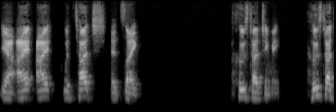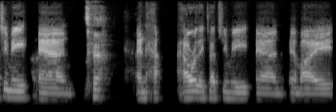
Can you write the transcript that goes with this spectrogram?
yeah i i with touch it's like who's touching me who's touching me and Yeah. and how, how are they touching me and am i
